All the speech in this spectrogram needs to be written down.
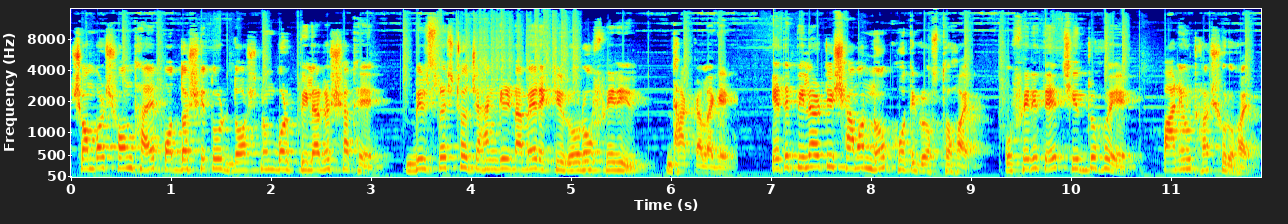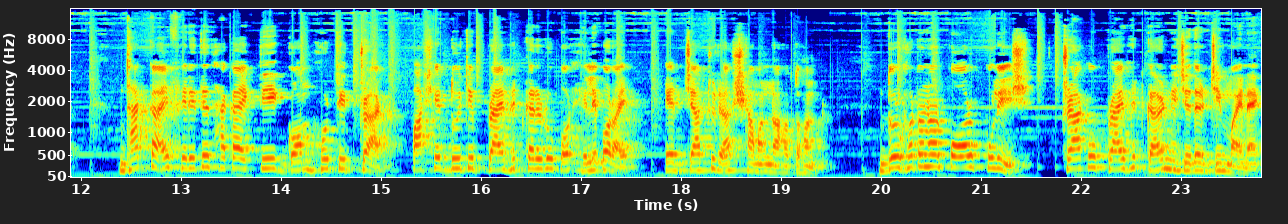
সোমবার সন্ধ্যায় পদ্মা সেতুর দশ নম্বর পিলারের সাথে বীরশ্রেষ্ঠ জাহাঙ্গীর নামের একটি রোরো ফেরির ধাক্কা লাগে। এতে পিলারটি সামান্য ক্ষতিগ্রস্ত হয় ও ফেরিতে ছিদ্র হয়ে পানি ওঠা শুরু হয়। ধাক্কায় ফেরিতে থাকা একটি গম ভর্তি ট্রাক পাশের দুইটি প্রাইভেট কারের উপর হেলে পড়ায়। এর যাত্রীরা সামান্য আহত হন। দুর্ঘটনার পর পুলিশ ট্রাক ও প্রাইভেট কার নিজেদের জিম্মায় নেয়।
